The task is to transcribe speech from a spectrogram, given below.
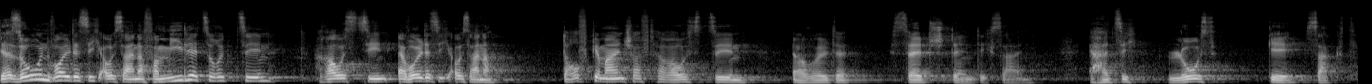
Der Sohn wollte sich aus seiner Familie zurückziehen, herausziehen. Er wollte sich aus seiner Dorfgemeinschaft herausziehen. Er wollte selbstständig sein. Er hat sich gesagt.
